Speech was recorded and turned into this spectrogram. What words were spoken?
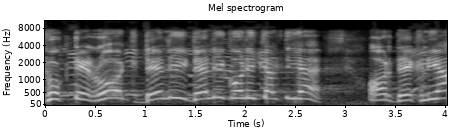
ठोकते रोज डेली डेली गोली चलती है। और देख लिया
